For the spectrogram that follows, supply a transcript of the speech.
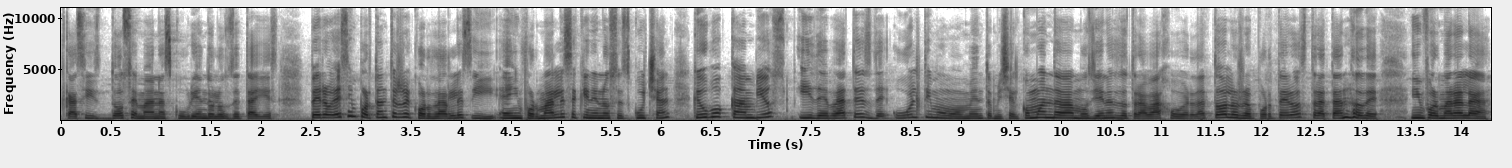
casi dos semanas cubriendo los detalles, pero es importante recordarles y, e informarles a quienes nos escuchan que hubo cambios y debates de último momento, Michelle. ¿Cómo andábamos llenos de trabajo, verdad? Todos los reporteros tratando de informar a la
